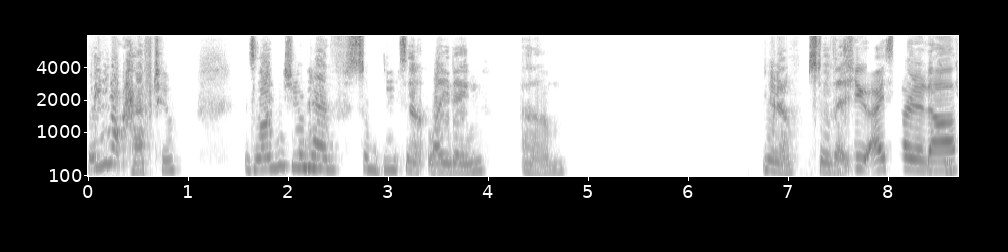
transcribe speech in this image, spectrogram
but you don't have to. As long as you Mhm. have some decent lighting, um, you know, so that Shoot, I started off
